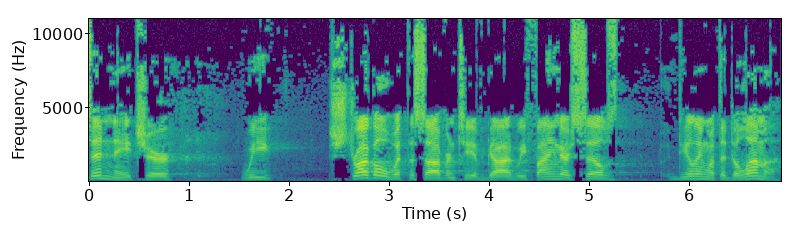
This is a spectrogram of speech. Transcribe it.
sin nature, we struggle with the sovereignty of God. We find ourselves dealing with a dilemma.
